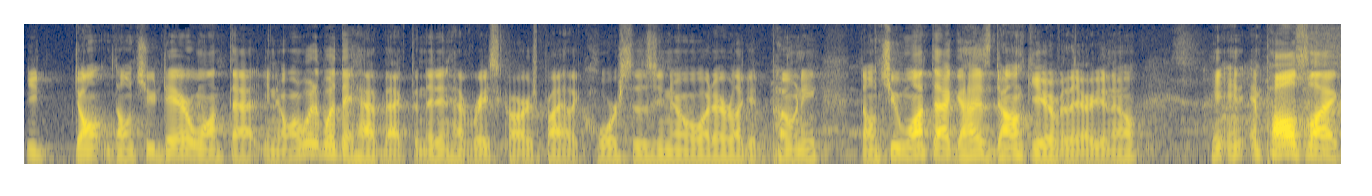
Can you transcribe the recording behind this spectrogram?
you don't, don't you dare want that, you know, or what would they have back then? They didn't have race cars, probably like horses, you know, or whatever, like a pony. Don't you want that guy's donkey over there, you know? He, and, and, Paul's like,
